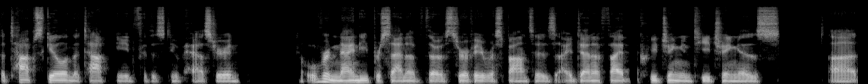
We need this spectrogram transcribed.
the top skill and the top need for this new pastor. And over 90% of those survey responses identified preaching and teaching as uh,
